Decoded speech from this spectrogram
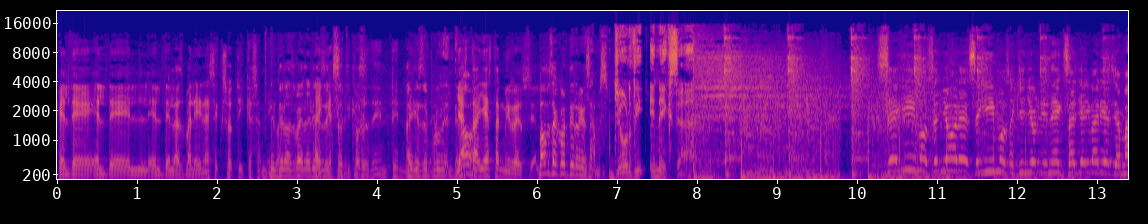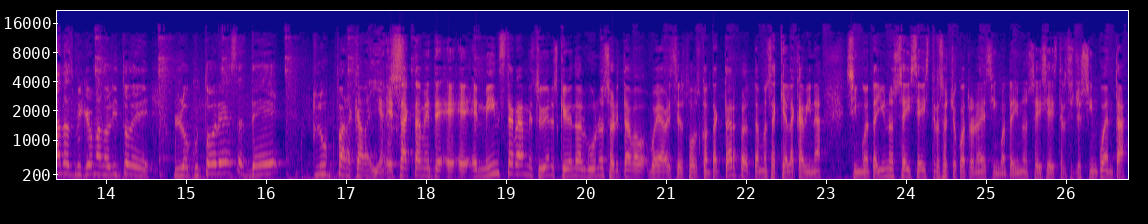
El de, el de, el, el de las bailarinas exóticas, amigo. El de las bailarinas Hay que exóticas. ser prudente. ¿no? Hay que ser prudente. Ya Vamos. está, ya está en mis redes sociales. Vamos a corte y regresamos. Jordi en Exa. Seguimos, señores, seguimos aquí en Jordi Nexa. Ya hay varias llamadas, mi querido Manolito, de locutores de Club para Caballeros. Exactamente. Eh, eh, en mi Instagram me estuvieron escribiendo algunos. Ahorita vo- voy a ver si los podemos contactar, pero estamos aquí a la cabina 5166-3849, 5166-3850.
